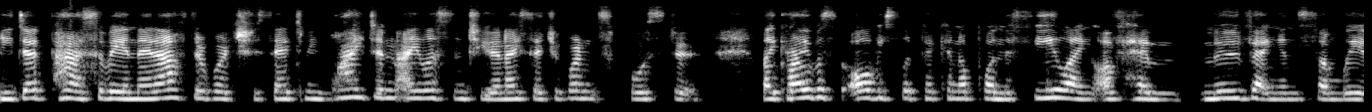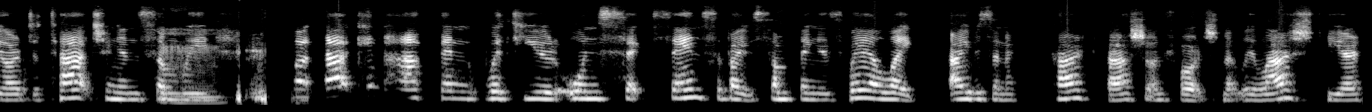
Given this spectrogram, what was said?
he did pass away and then afterwards she said to me why didn't i listen to you? And i said you weren't supposed to. Like i was obviously picking up on the feeling of him moving in some way or detaching in some way. Mhm. but that can happen with your own sixth sense about something as well. Like i was in a car crash unfortunately last year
